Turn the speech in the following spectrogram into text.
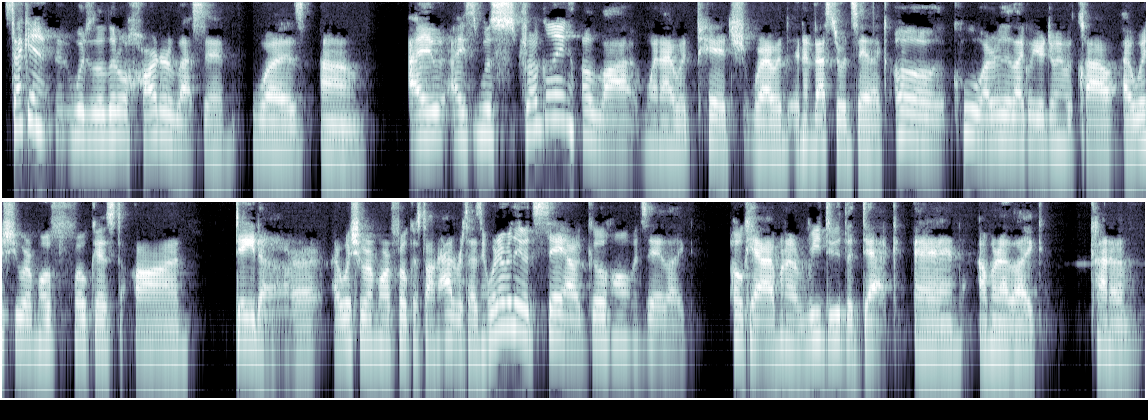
Second was a little harder lesson was um, I, I was struggling a lot when I would pitch where I would an investor would say like, "Oh, cool, I really like what you're doing with Klout I wish you were more focused on data or I wish you were more focused on advertising." Whatever they would say, I would go home and say like, "Okay, I'm to redo the deck and I'm to like kind of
